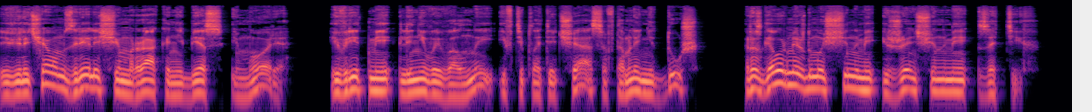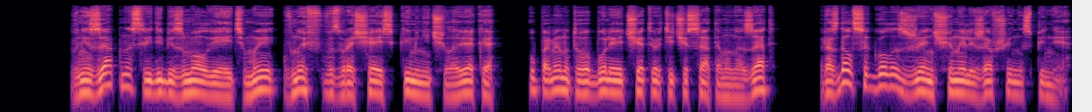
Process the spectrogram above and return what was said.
И в величавом зрелище мрака небес и моря, и в ритме ленивой волны, и в теплоте часа, в томлении душ, разговор между мужчинами и женщинами затих. Внезапно, среди безмолвия и тьмы, вновь возвращаясь к имени человека, упомянутого более четверти часа тому назад, раздался голос женщины, лежавшей на спине.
